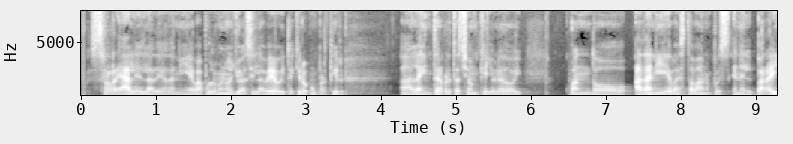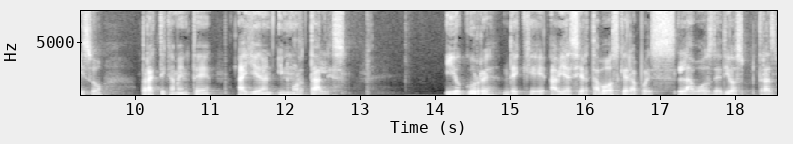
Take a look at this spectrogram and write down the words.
pues real, es la de Adán y Eva, por lo menos yo así la veo y te quiero compartir a la interpretación que yo le doy. Cuando Adán y Eva estaban pues en el paraíso, prácticamente allí eran inmortales. Y ocurre de que había cierta voz que era pues la voz de Dios, tras,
